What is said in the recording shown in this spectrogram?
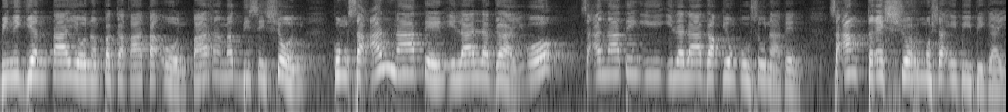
binigyan tayo ng pagkakataon para magdesisyon kung saan natin ilalagay o Saan nating ilalagak yung puso natin? Saang treasure mo siya ibibigay?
